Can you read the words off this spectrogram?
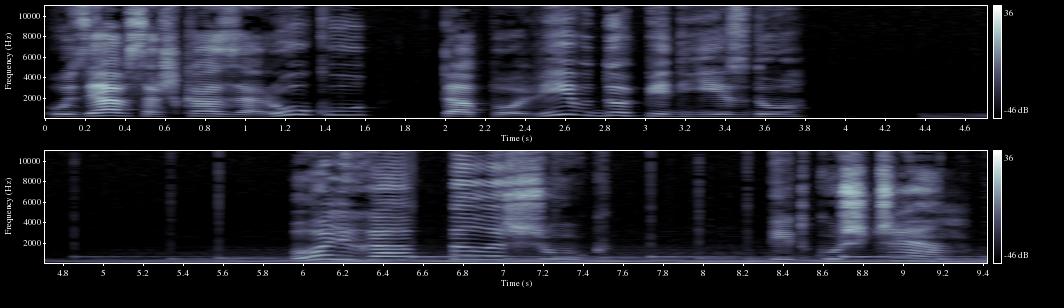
узяв Сашка за руку та повів до під'їзду. Ольга Пелешук під кущем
